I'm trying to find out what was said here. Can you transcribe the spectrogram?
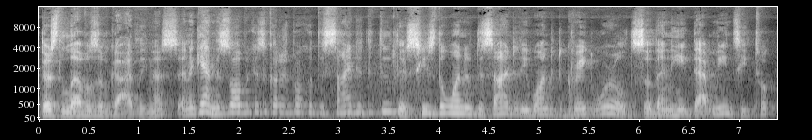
There's levels of godliness. And again, this is all because the Baruch Hu decided to do this. He's the one who decided he wanted to create worlds. So then he that means he took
